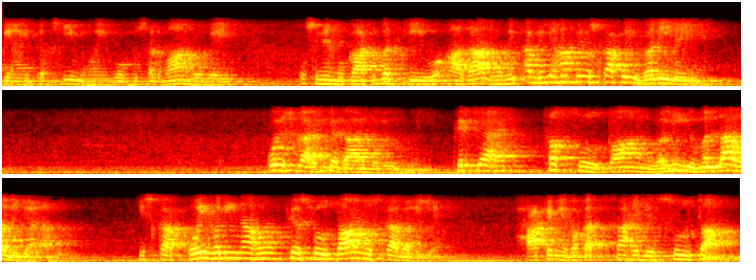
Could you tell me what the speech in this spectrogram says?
کے آئیں، تقسیم ہوئیں، وہ مسلمان ہو گئی، اس نے مکاتبت کی، وہ آزاد ہو گئی۔ اب یہاں پہ اس کا کوئی ولی نہیں ہے۔ کوئی اس کا رشتے دار موجود نہیں۔ پھر کیا ہے؟ سلطان ولی، ملا ولی جانا ہو۔ اس کا کوئی ولی نہ ہو، پھر سلطان اس کا ولی ہے۔ حاکم وقت صاحب سلطان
